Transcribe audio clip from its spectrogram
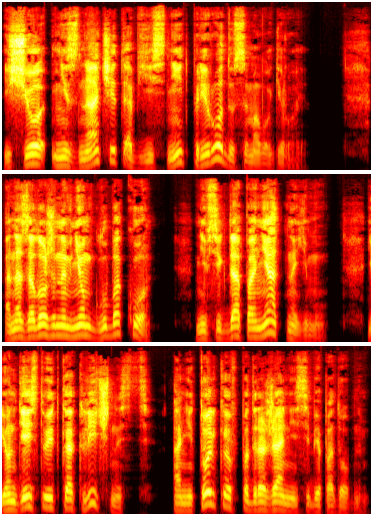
еще не значит объяснить природу самого героя. Она заложена в нем глубоко, не всегда понятна ему, и он действует как личность, а не только в подражании себе подобным.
